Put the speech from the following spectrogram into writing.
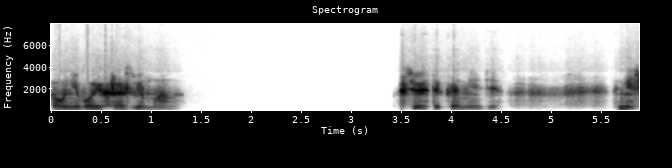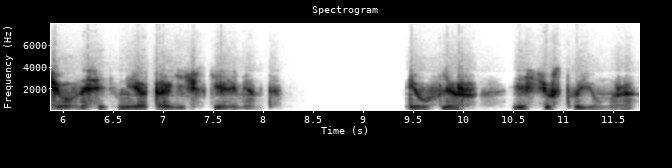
а у него их разве мало? Все это комедия. Нечего вносить в нее трагический элемент. И у Флер есть чувство юмора.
